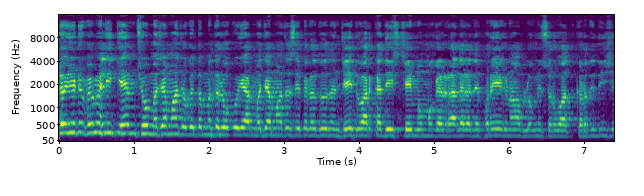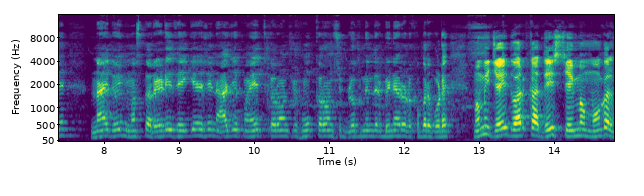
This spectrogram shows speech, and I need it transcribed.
હેલો યુટ્યુબ ફેમિલી કેમ છો? મજામાં છો કે તમે બધા લોકો યાર મજામાં થશે પેલા તો જય દ્વારકાધીશ જય મમગલ રાધે રાધે ફરી એક નવા બ્લોગની શરૂઆત કરી દીધી છે. નાઈ ધોઈ મસ્ત રેડી થઈ ગયા છે ને આજે પણ એ જ કરવાનું છે હું કરવાનું છે બ્લોગની અંદર બેનેરો ખબર પડે. મમ્મી જય દ્વારકાધીશ જય મોગલ.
